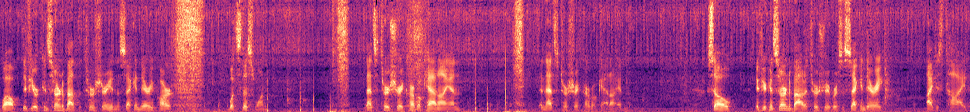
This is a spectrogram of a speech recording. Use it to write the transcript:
Well, if you're concerned about the tertiary and the secondary part, what's this one? That's a tertiary carbocation, and that's a tertiary carbocation. So, if you're concerned about a tertiary versus secondary, I just tied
